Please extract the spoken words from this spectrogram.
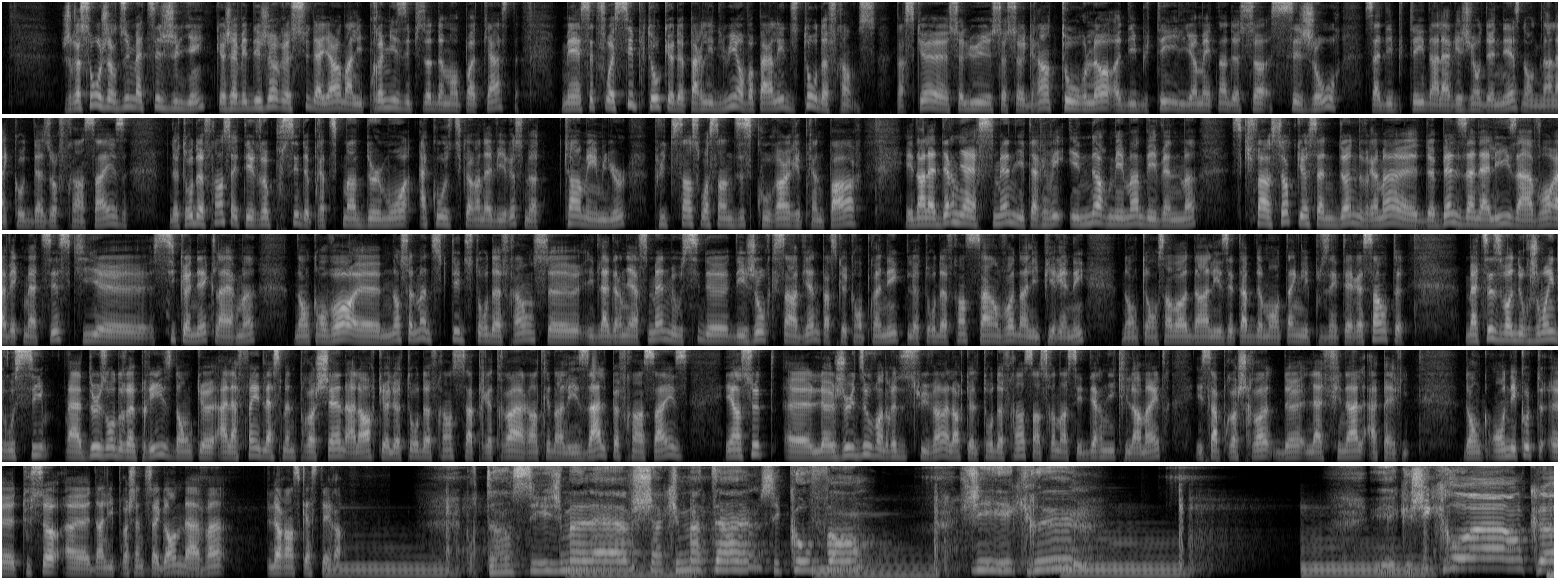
Je reçois aujourd'hui Mathis Julien, que j'avais déjà reçu d'ailleurs dans les premiers épisodes de mon podcast. Mais cette fois-ci, plutôt que de parler de lui, on va parler du Tour de France. Parce que celui, ce, grand tour-là a débuté il y a maintenant de ça six jours. Ça a débuté dans la région de Nice, donc dans la côte d'Azur française. Le Tour de France a été repoussé de pratiquement deux mois à cause du coronavirus, mais a quand même lieu. Plus de 170 coureurs y prennent part. Et dans la dernière semaine, il est arrivé énormément d'événements, ce qui fait en sorte que ça nous donne vraiment euh, de belles analyses à avoir avec Mathis, qui euh, s'y connaît clairement. Donc, on va euh, non seulement discuter du Tour de France et de la dernière semaine, mais aussi de, des jours qui s'en viennent, parce que comprenez que le Tour de France s'en va dans les Pyrénées. Donc, on s'en va dans les étapes de montagne les plus intéressantes. Mathis va nous rejoindre aussi à deux autres reprises, donc euh, à la fin de la semaine prochaine, alors que le Tour de France s'apprêtera à rentrer dans les Alpes françaises. Et ensuite, euh, le jeudi ou vendredi suivant, alors que le Tour de France en sera dans ses derniers kilomètres et s'approchera de la finale à Paris. Donc, on écoute euh, tout ça dans les prochaines secondes, mais avant, Laurence Castera. Pourtant, si je me lève chaque matin, c'est qu'au fond, j'y ai cru que j'y crois encore.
